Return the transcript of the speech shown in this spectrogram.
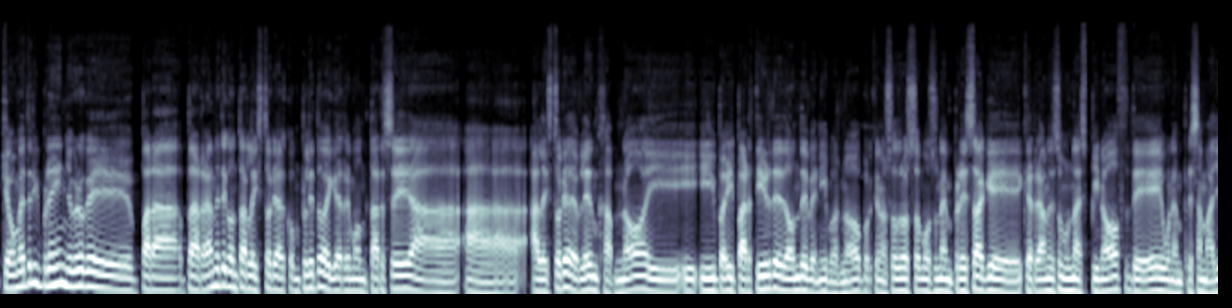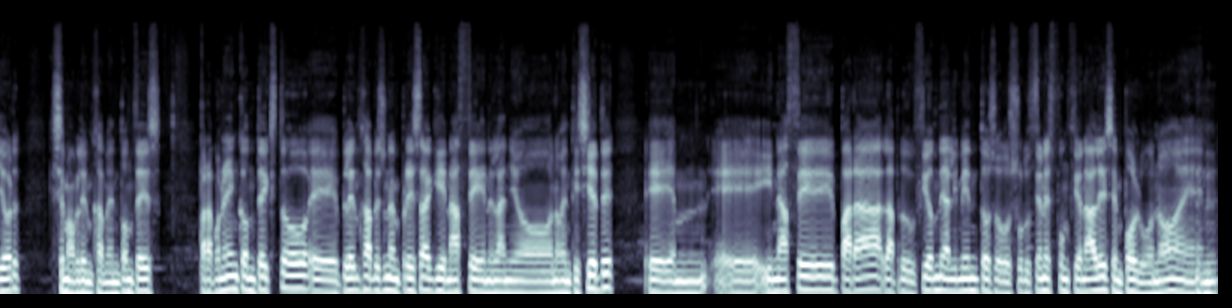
Chemometric Brain, yo creo que para, realmente contar la historia al completo hay que remontarse a, a, a la historia de BlendHub, ¿no? Y, y, y, partir de dónde venimos, ¿no? Porque nosotros somos una empresa que, que realmente somos una spin-off de una empresa mayor que se llama BlendHub. Entonces, para poner en contexto, eh, BlendHub es una empresa que nace en el año 97 eh, eh, y nace para la producción de alimentos o soluciones funcionales en polvo. ¿no? En, uh -huh.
